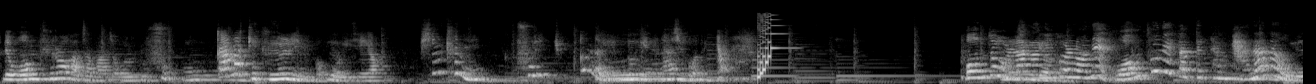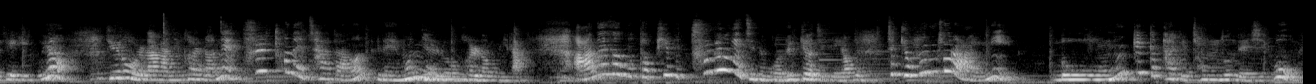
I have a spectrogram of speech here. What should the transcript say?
근데 warm 들어가자마자 얼굴 훅 까맣게 그을리는 거 네. 보이세요? 핑크는 cool이 조금 더 예쁘기는 하시거든요. 먼저 올라가는 신기하다. 컬러는 warm톤의 따뜻한 바나나 우유색이고요. 뒤로 올라가는 컬러는 cool톤의 차가운 레몬 옐로우 컬러입니다. 안에서부터 피부 투명해지는 거 느껴지세요? 특히 홍조 라인이 너무 깨끗하게 정돈되시고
